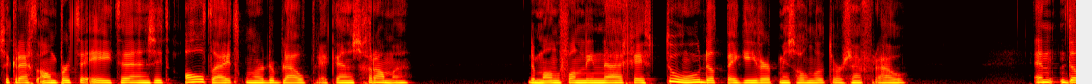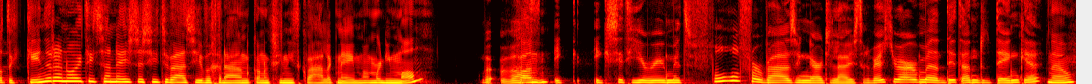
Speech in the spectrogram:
Ze krijgt amper te eten en zit altijd onder de blauwplekken en schrammen. De man van Linda geeft toe dat Peggy werd mishandeld door zijn vrouw. En dat de kinderen nooit iets aan deze situatie hebben gedaan, kan ik ze niet kwalijk nemen. Maar die man? Wacht, Van- ik, ik zit hier weer met vol verbazing naar te luisteren. Weet je waar me dit aan doet denken? Nou,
